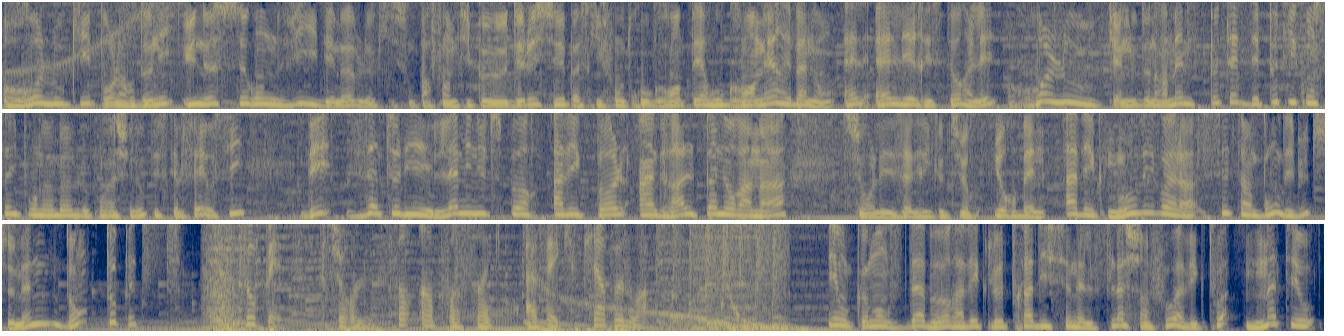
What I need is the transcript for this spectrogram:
relookés pour leur donner une seconde vie. Des meubles qui sont parfois un petit peu délaissés parce qu'ils font trop grand-père ou grand-mère. Et ben non, elle, elle les restaure, elle les relook. Elle nous donnera même peut-être des petits conseils pour nos meubles qu'on a chez nous puisqu'elle fait aussi des ateliers. La Minute Sport avec Paul, un Graal, Panorama sur les agricultures urbaines avec Mauve. Et voilà, c'est un bon début de semaine dans Topette. Topette sur le 101.5 avec Pierre Benoît. Et on commence d'abord avec le traditionnel Flash Info avec toi, Mathéo.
